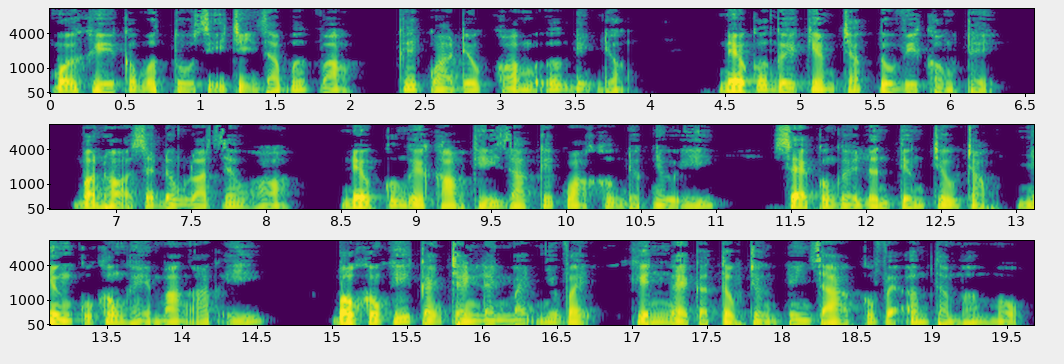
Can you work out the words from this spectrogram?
Mỗi khi có một tu sĩ trịnh gia bước vào Kết quả đều khó mà ước định được. Nếu có người kiểm chắc tu vi không tệ Bọn họ sẽ đồng loạt gieo hò Nếu có người khảo thí ra kết quả không được như ý, Sẽ có người lớn tiếng trêu chọc, Nhưng cũng không hề mang ác ý. Bầu không khí cạnh tranh lành mạnh như vậy Khiến ngay cả tộc trưởng Ninh Gia có vẻ âm thầm hâm mộ.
